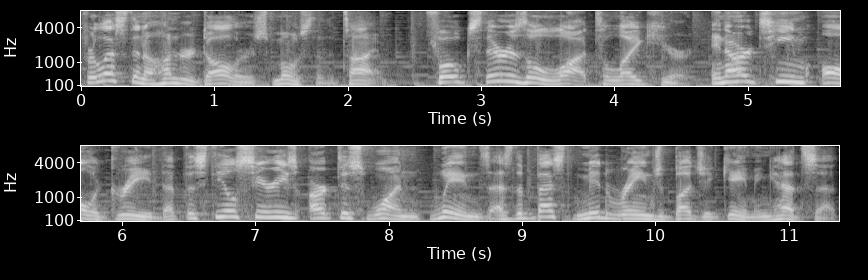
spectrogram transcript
for less than $100 most of the time. Folks, there is a lot to like here, and our team all agreed that the SteelSeries Arctis One wins as the best mid-range budget gaming headset.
